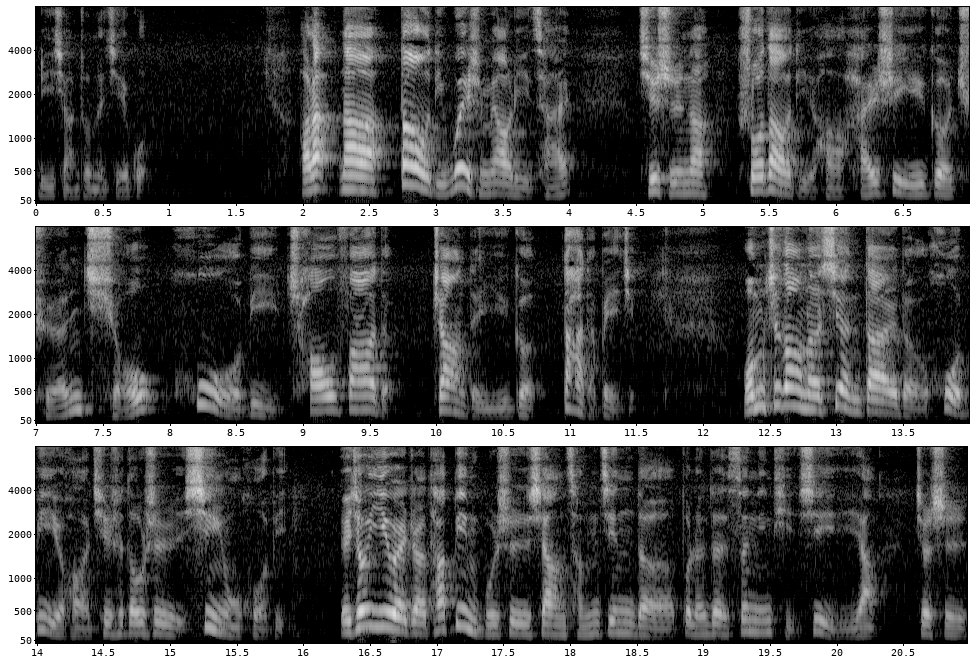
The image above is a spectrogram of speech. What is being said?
理想中的结果。好了，那到底为什么要理财？其实呢，说到底哈，还是一个全球货币超发的这样的一个大的背景。我们知道呢，现代的货币哈，其实都是信用货币，也就意味着它并不是像曾经的布伦顿森林体系一样，就是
